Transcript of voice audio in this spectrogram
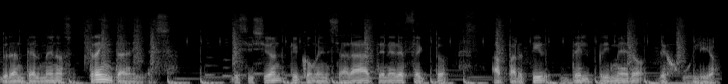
durante al menos 30 días decisión que comenzará a tener efecto a partir del primero de julio.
